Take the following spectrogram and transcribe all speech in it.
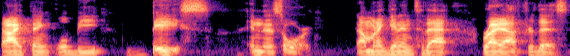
that I think will be beasts in this org. And I'm going to get into that right after this.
